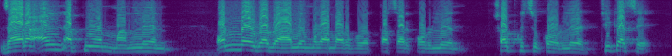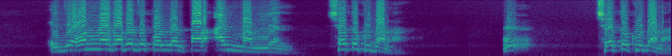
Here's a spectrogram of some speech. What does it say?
যার আইন আপনি মানলেন, অন্যায়ভাবে আলেম ওলামার উপর অত্যাচার করলেন, সবকিছু করলেন, ঠিক আছে? এই যে অন্যায়ভাবে যে করলেন, তার আইন মানলেন, সে তো ক্ষুদা না। হ্যাঁ? সে তো ক্ষুদা না।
